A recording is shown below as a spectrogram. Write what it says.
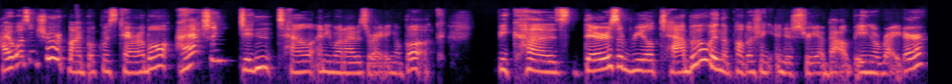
i wasn't sure if my book was terrible. I actually didn't tell anyone i was writing a book because there is a real taboo in the publishing industry about being a writer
